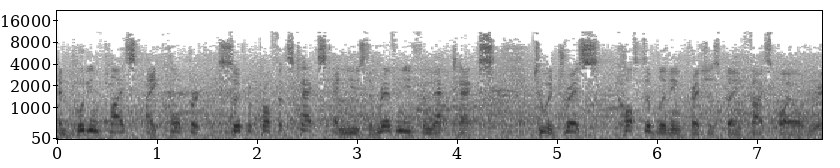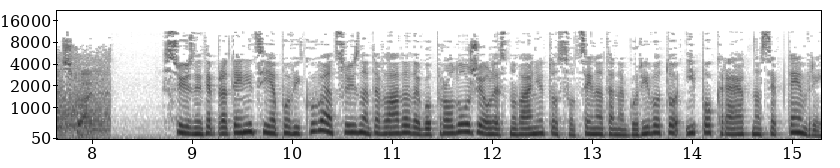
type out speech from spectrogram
and put in place a corporate super profits tax and use the revenue from that tax to address cost of living pressures being faced by ordinary Australians. Сојузните пратеници ја повикуваат сојузната влада да го продолжи олеснувањето со цената на горивото и по крајот на септември,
